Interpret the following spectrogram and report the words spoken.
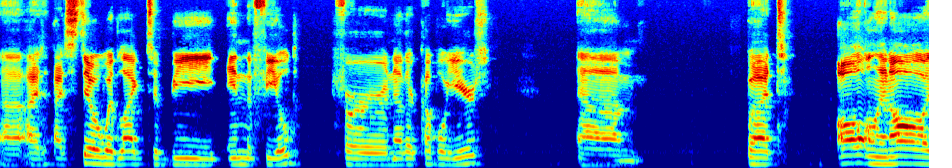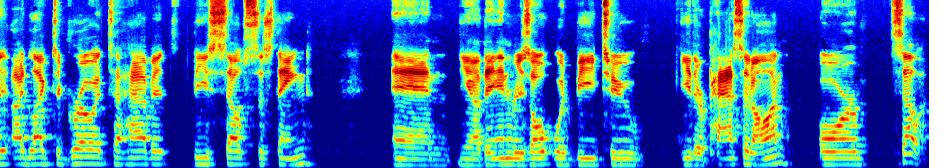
Uh, I, I still would like to be in the field for another couple years. Um, but all in all, I'd like to grow it to have it be self sustained. And, you know, the end result would be to either pass it on or sell it.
